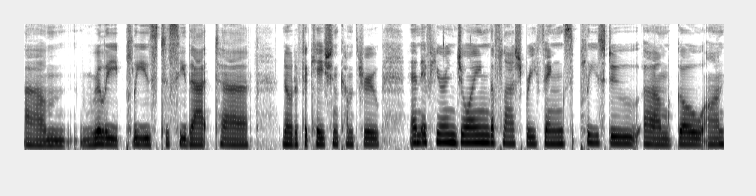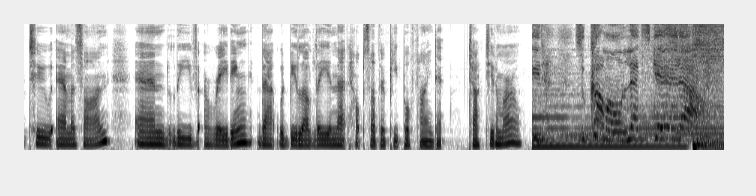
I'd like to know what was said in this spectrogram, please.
um, really pleased to see that uh, notification come through. And if you're enjoying the flash briefings, please do um, go on to Amazon and leave a rating. That would be lovely, and that helps other people find it. Talk to you tomorrow. So come on, let's get out.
